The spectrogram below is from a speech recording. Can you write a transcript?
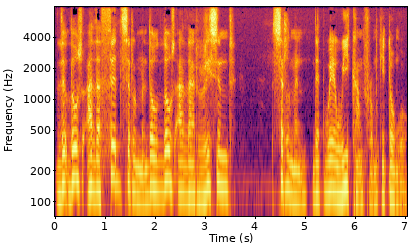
those are the third settlement. Those are the recent settlement that where we come from, Kitongo.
